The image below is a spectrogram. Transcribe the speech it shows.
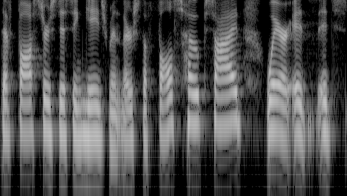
that fosters disengagement. There's the false hope side where it it's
